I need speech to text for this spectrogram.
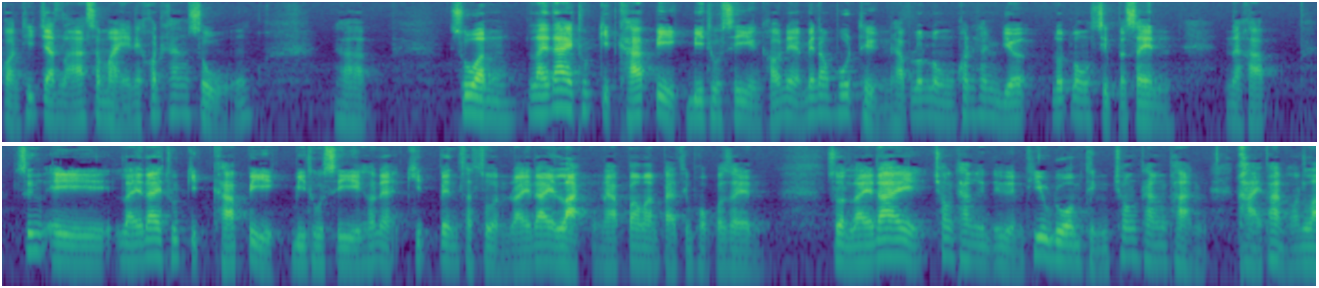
ก่อนที่จะล้าสมัยเนี่ยค่อนข้างสูงนะครับ ส่วนรายได้ธุรกิจค้าปลีก B2C ของเขาเนี่ยไม่ต้องพูดถึงครับลดลงค่อนข้างเยอะลดลง 10%นะครับซึ่งเอรายได้ธุรกิจค้าปลีก B2C เขาเนี่ยคิดเป็นสัดส่วนรายได้หลักนะครับประมาณ 86%ส่วนรายได้ช่องทางอื่นๆ ที่รวมถึงช่องทางผ่านขายผ่านออนไล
